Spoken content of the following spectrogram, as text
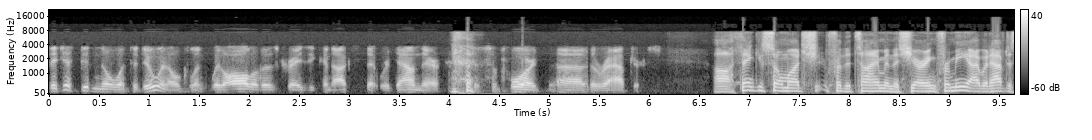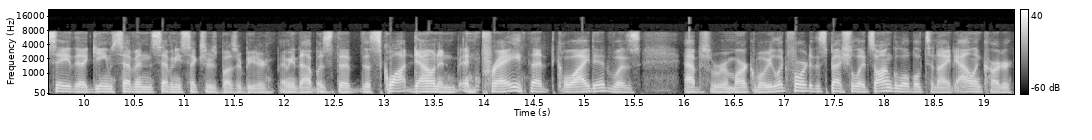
they just didn't know what to do in Oakland with all of those crazy Canucks that were down there to support uh, the Raptors. Uh, thank you so much for the time and the sharing. For me, I would have to say the Game 7 76ers buzzer beater. I mean, that was the the squat down and, and pray that Kawhi did was absolutely remarkable. We look forward to the special. It's on Global tonight. Alan Carter,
